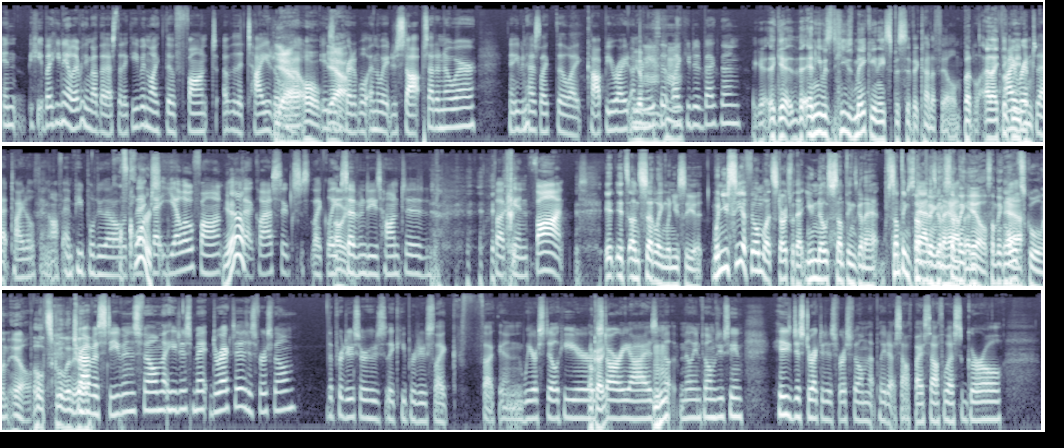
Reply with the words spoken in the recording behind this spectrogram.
and he, but he nailed everything about that aesthetic. Even like the font of the title yeah. Oh, is Yeah. incredible and the way it just stops out of nowhere and it even has like the like copyright underneath Mm-hmm. it like you did back then Again, again, the, and he was he's making a specific kind of film, but and I think i ripped even, that title thing off and people do that all Of the time course. that, yellow font Yeah. that classic like late Oh, yeah. 70s haunted fucking font it, it's unsettling when you see it. When you see a film that starts with that, you know something's gonna happen. Something, bad is gonna something happen. Something ill, something Yeah. old school and ill. Old school and ill. travis stevens film that he just ma- directed his first film the producer who's like he produced like fucking we are still here Okay. starry eyes Mhm. a mil- million films you've seen he just directed his first film that played at south by southwest girl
